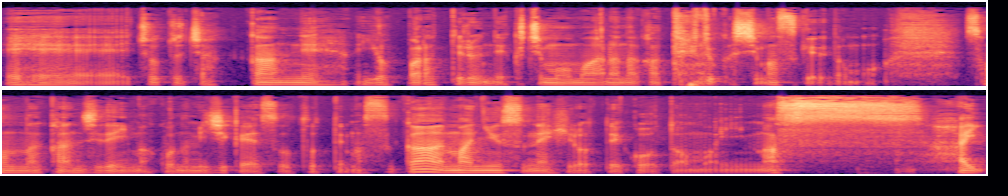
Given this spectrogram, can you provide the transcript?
えーちょっと若干ね、酔っ払ってるんで口も回らなかったりとかしますけれども、そんな感じで今この短いやつを撮ってますが、まあニュースね、拾っていこうと思います。はい。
